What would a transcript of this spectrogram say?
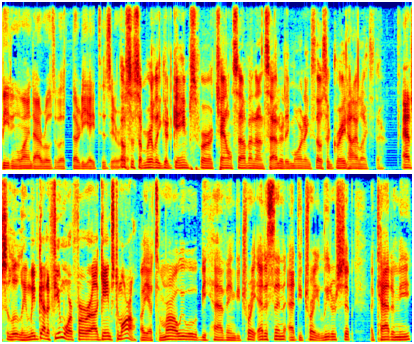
beating Wyandotte Roosevelt 38 to 0. Those are some really good games for Channel 7 on Saturday mornings. Those are great highlights there. Absolutely. And we've got a few more for uh, games tomorrow. Oh yeah, tomorrow we will be having Detroit Edison at Detroit Leadership Academy,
